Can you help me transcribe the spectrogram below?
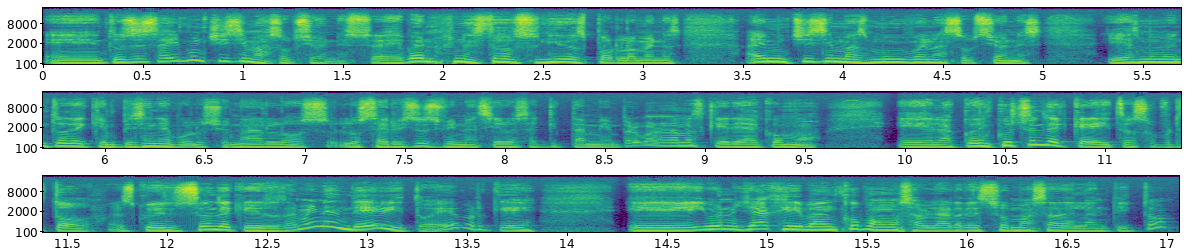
Eh, entonces hay muchísimas opciones. Eh, bueno, en Estados Unidos por lo menos hay muchísimas muy buenas opciones. Y es momento de que empiecen a evolucionar los, los servicios financieros aquí también. Pero bueno, nada más quería como eh, la cuestión del crédito sobre todo. Es cuestión de crédito. También en débito, ¿eh? Porque, y bueno, ya Hey Banco, vamos a hablar de eso más adelantito,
